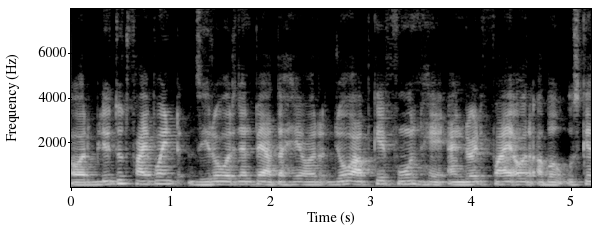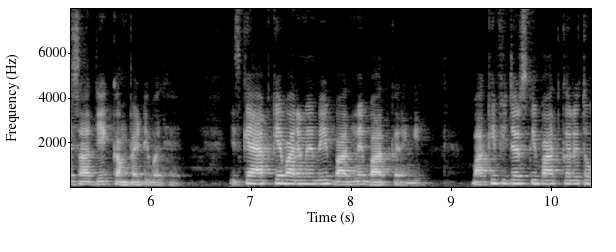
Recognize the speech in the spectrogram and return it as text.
और ब्लूटूथ 5.0 वर्जन पे आता है और जो आपके फ़ोन है एंड्रॉयड 5 और अबव उसके साथ ये कंपेटेबल है। इसके ऐप के बारे में भी बाद में बात करेंगे। बाकी फीचर्स की बात करें तो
